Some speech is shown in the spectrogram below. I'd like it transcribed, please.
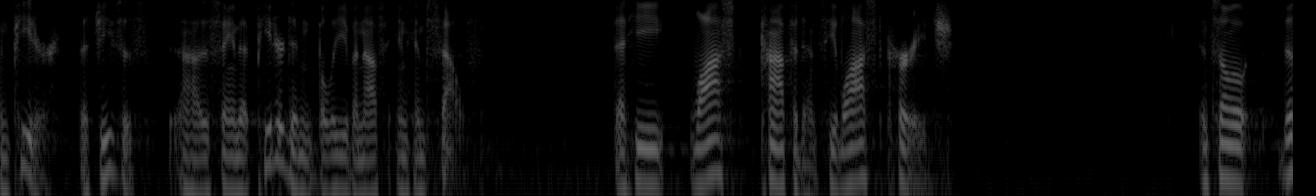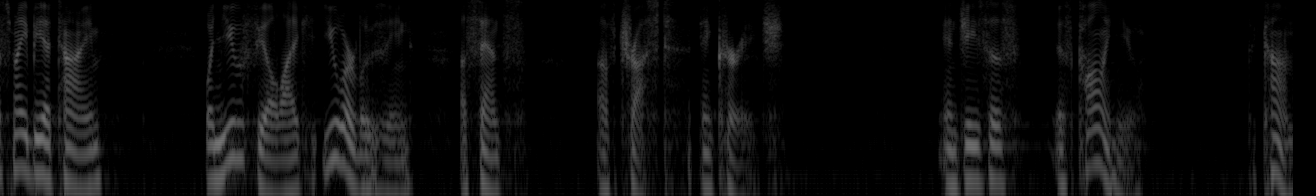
in Peter, that Jesus uh, is saying that Peter didn't believe enough in himself, that he lost confidence, he lost courage. And so this may be a time when you feel like you are losing a sense of trust and courage. And Jesus is calling you to come.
